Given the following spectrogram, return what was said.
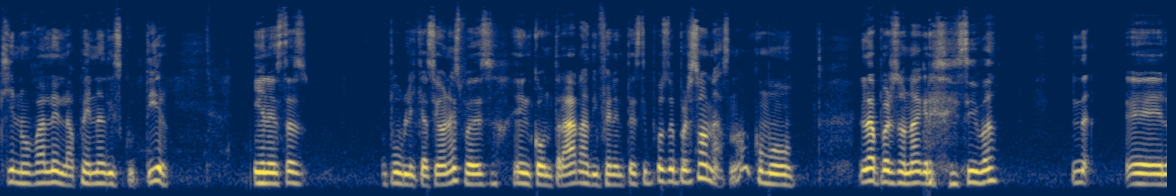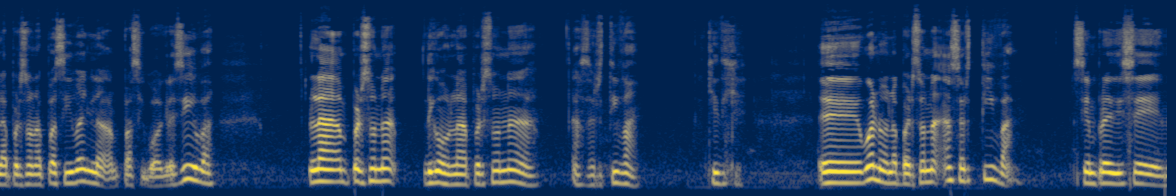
que no vale la pena discutir. Y en estas publicaciones puedes encontrar a diferentes tipos de personas, ¿no? Como la persona agresiva, eh, la persona pasiva y la pasivo-agresiva. La persona, digo, la persona asertiva. ¿Qué dije? Eh, bueno, la persona asertiva siempre dice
